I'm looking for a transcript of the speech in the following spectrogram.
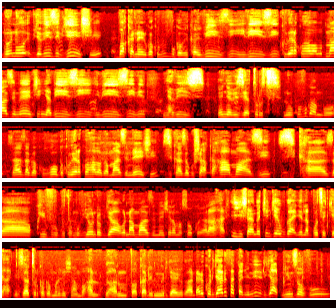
Noneho ibyo bizi byinshi bakananirwa kubivuga bikaba ibizi ibizi kubera ko haba amazi menshi nyabizi ibizi nyabizi. Iyo nyabizi yaturutse. Ni ukuvuga ngo zazaga kuhoga kubera ko habaga amazi menshi zikaza gushakaho amazi zikaza kwivuruguta mu byondo byaho n'amazi menshi n'amasoko yari ahari. Igishanga cyo ngewe ubwanjye navutse cyane. Zaturukaga muri iri shyamba hano. Hano umupaka rimwe rya uganda. Ariko ryari rifatanye n'iri ryacu? N'inzovu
